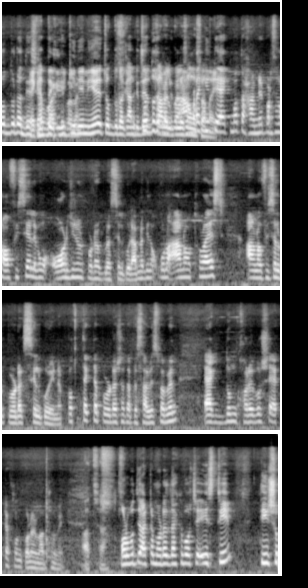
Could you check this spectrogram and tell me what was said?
চোদ্দটা দেশে কিনে নিয়ে চোদ্দটা কান্ট্রিতে ট্রাভেল করলে সমস্যা কিন্তু নাই। একমাত্র হান্ড্রেড পার্সেন্ট অফিসিয়াল এবং অরিজিনাল প্রোডাক্টগুলো সেল করি। আমরা কিন্তু কোনো আনঅথরাইজড আনঅফিসিয়াল প্রোডাক্ট সেল করি না। প্রত্যেকটা প্রোডাক্টের সাথে আপনি সার্ভিস পাবেন একদম ঘরে বসে একটা ফোন কলের মাধ্যমে। আচ্ছা। পরবর্তী একটা মডেল দেখাবো হচ্ছে এইচটি তিনশো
